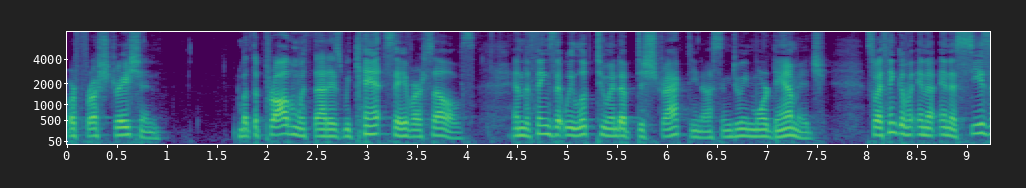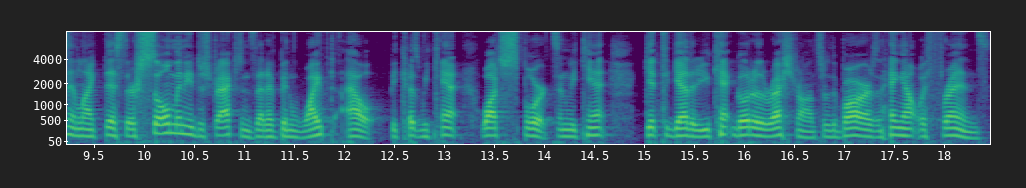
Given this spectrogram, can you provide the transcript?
or frustration. But the problem with that is we can't save ourselves, and the things that we look to end up distracting us and doing more damage. So I think of in a, in a season like this, there's so many distractions that have been wiped out because we can't watch sports and we can't get together. You can't go to the restaurants or the bars and hang out with friends.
